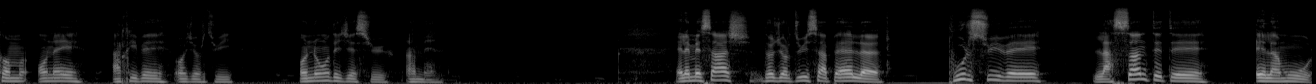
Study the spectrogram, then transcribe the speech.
comme on est arrivé aujourd'hui. Au nom de Jésus. Amen. Et le message d'aujourd'hui s'appelle Poursuivez la sainteté et l'amour.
